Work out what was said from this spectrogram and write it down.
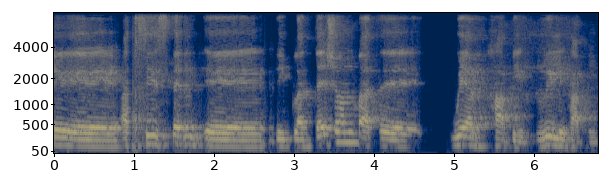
uh, assisting uh, the plantation, but uh, we are happy, really happy,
